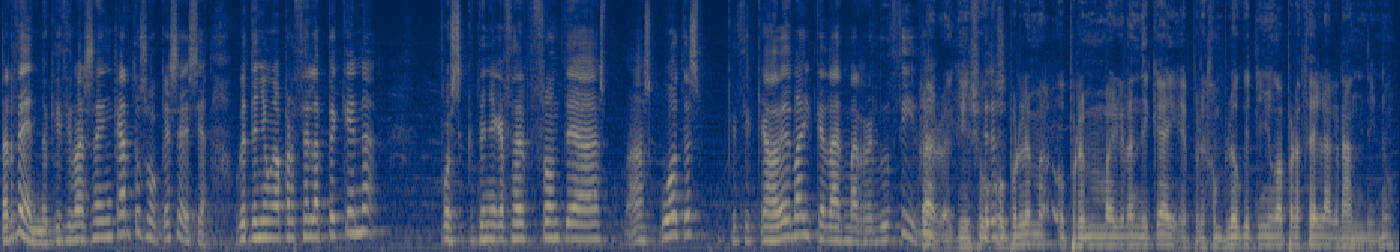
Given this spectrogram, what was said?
perdendo, que si vas en cartos ou que sexa, o que teña unha parcela pequena pois que teña que facer fronte ás, ás cuotas que decir, cada vez vai quedar máis reducida. Claro, é que iso, pero... o problema o problema máis grande que hai é, por exemplo, eu que teño unha parcela grande non?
